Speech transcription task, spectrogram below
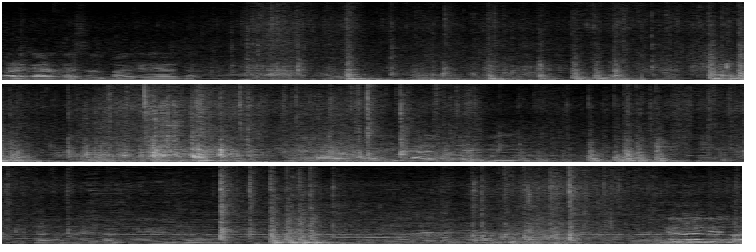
ಹೇಳ್ಕ ಹೇಳ್ಕ ಸ್ವಲ್ಪ ಆ ಕಡೆ ಹೇಳ್ಕ ಇಲ್ಲ ಅವ್ರು ನೋಡಿ ಕೆಳಗೆ ಬಂದೈತಿ ಇಲ್ಲಿ ಏ, ಇಷ್ಟೊಂದು ತೆಗಿತ, ಕೈ ಹಿಡ್ದ. ನಿಲ್ಲ ನಿಲ್ಲ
